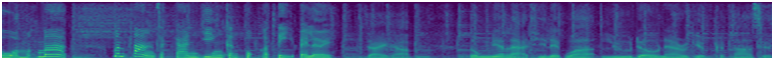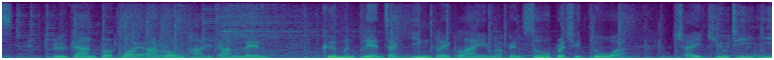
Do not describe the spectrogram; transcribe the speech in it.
ตัวมากๆ มันต่างจากการยิงกันปกติไปเลย ใช่ครับ ตรงเนี้ยแหละที่เรียกว่า ludo narrative catharsis หรือการปลดปล่อยอารมณ์ผ่านการเล่น คือมันเปลี่ยนจากยิงไกลๆมาเป็นสู้ประชิดตัว ใช้ QTE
